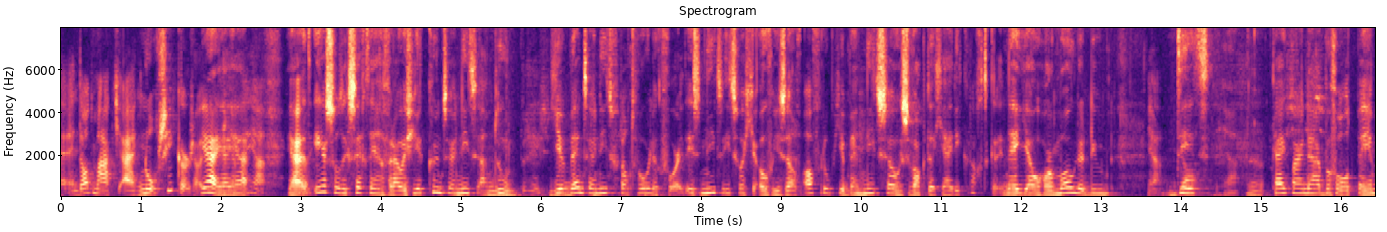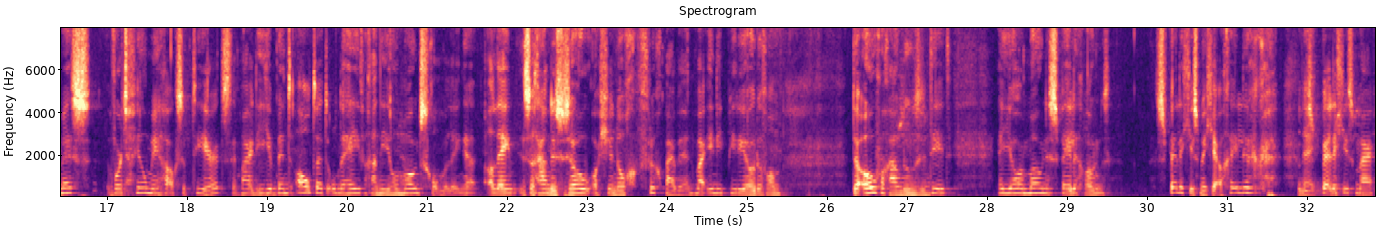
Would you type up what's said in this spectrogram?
en dat maakt je eigenlijk nog zieker, zou je Ja, ja, ja. Ja, het eerste wat ik zeg tegen vrouwen is: je kunt er niets aan doen. precies. Je bent er niet verantwoordelijk voor. Het is niet iets wat je over jezelf afroept. Je bent niet zo zwak dat jij die kracht krijgt. Nee, jouw hormonen doen dit. Kijk maar naar bijvoorbeeld PMS. Wordt Ja. veel meer geaccepteerd. Maar die- je bent altijd onderhevig aan die hormoonschommelingen. Alleen ze gaan dus zo als je nog vruchtbaar bent. Maar in die periode van de overgang doen ze dit. En je hormonen spelen gewoon spelletjes met jou. Geen leuke Nee. spelletjes, maar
